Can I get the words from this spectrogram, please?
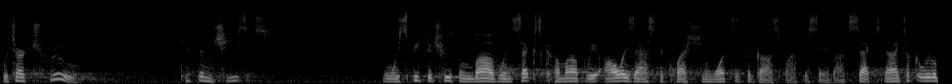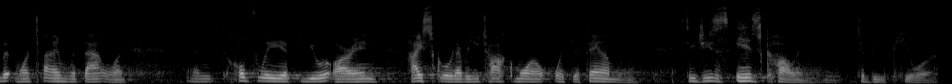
which are true. Give them Jesus. When we speak the truth in love, when sex come up, we always ask the question, what does the gospel have to say about sex? Now, I took a little bit more time with that one. And hopefully, if you are in high school or whatever, you talk more with your family. See, Jesus is calling you to be pure,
